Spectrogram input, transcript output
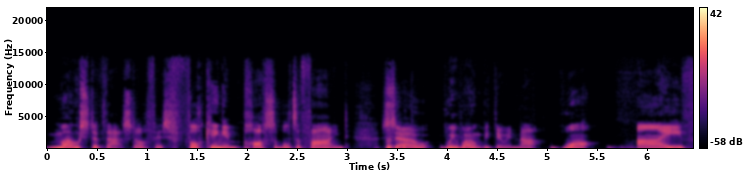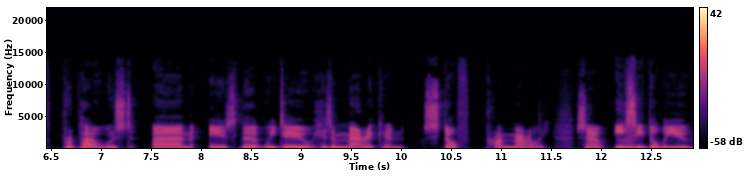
most of that stuff is fucking impossible to find, so we won't be doing that. What I've proposed um, is that we do his American stuff primarily, so ECW,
